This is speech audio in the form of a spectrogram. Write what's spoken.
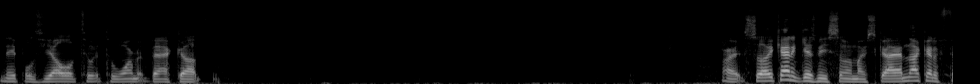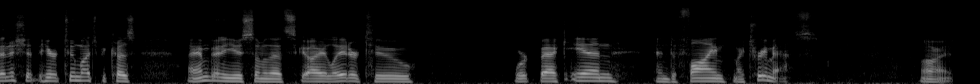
Naples yellow to it to warm it back up. All right, so it kind of gives me some of my sky. I'm not going to finish it here too much because I am going to use some of that sky later to work back in and define my tree mass. All right.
